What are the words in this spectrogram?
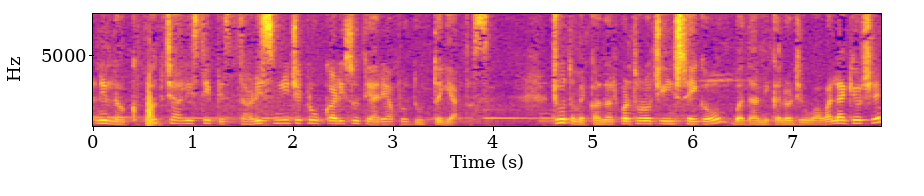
અને લગભગ ચાલીસથી પિસ્તાળીસ મિનિટ જેટલું ઉકાળીશું ત્યારે આપણું દૂધ તૈયાર થશે. જો તમે કલર પણ થોડો ચેન્જ થઈ ગયો, બદામી કલર જેવો આવવા લાગ્યો છે.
